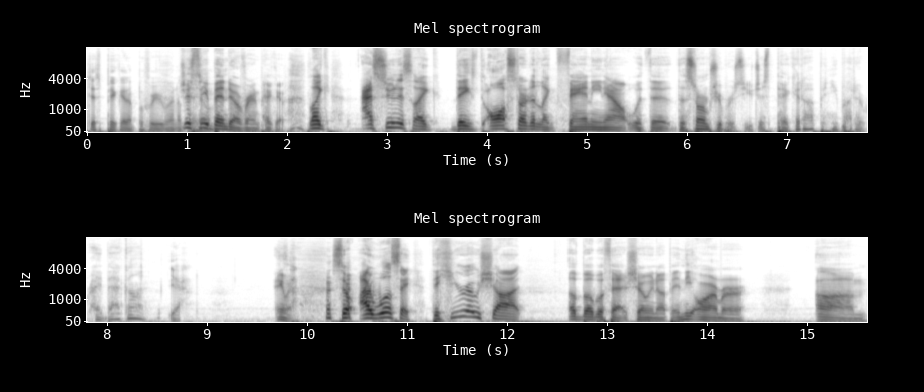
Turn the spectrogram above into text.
just pick it up before you run up. Just so you bend over and pick it. up. Like as soon as like they all started like fanning out with the the stormtroopers, you just pick it up and you put it right back on. Yeah. Anyway, so I will say the hero shot of Boba Fett showing up in the armor, um,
